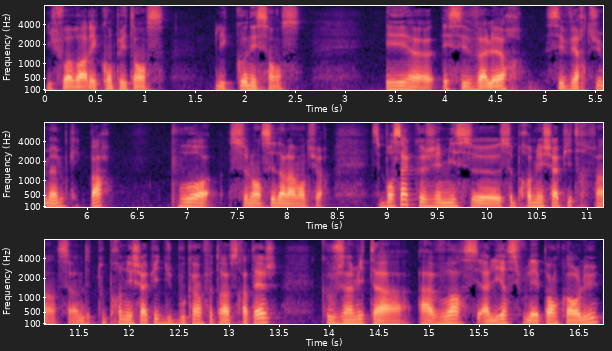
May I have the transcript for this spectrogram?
il faut avoir les compétences, les connaissances et, euh, et ses valeurs, ses vertus même quelque part, pour se lancer dans l'aventure. C'est pour ça que j'ai mis ce, premier chapitre, enfin c'est un des tout premiers chapitres du bouquin Photographe Stratège, que je vous invite à, voir, à lire si vous ne l'avez pas encore lu.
